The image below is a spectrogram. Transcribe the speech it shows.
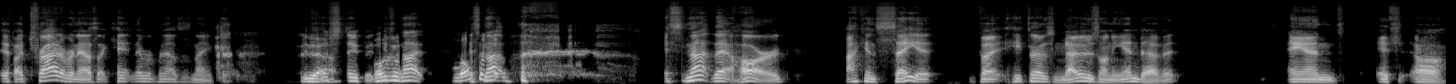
if I try to pronounce, I can't never pronounce his name. It's Yeah. so stupid. Welcome- it's not. Welcome not- to- It's not that hard. I can say it, but he throws nose on the end of it, and it's oh,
